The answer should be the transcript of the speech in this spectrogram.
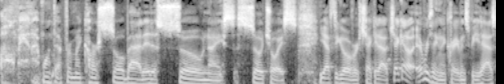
Oh man, I want that for my car so bad. It is so nice, so choice. You have to go over check it out. Check out everything that Craven Speed has.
